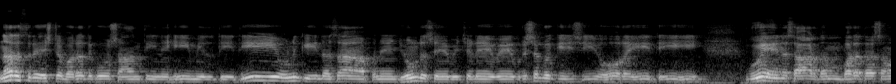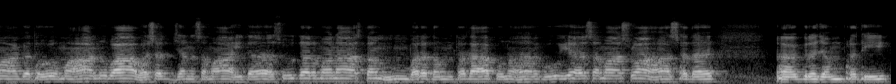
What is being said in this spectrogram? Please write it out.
नर श्रेष्ठ भरत को शांति नहीं मिलती थी। उनकी दशा अपने झुंड से बिछड़े हुए वृषभ की सी हो रही थी। गुहेन सार्धम भरत समागतो महानुभाव सज्जन समाहित सुधर्मनास्तं भरतं तदा पुनः गुह्य समाश्वासद अग्रजं प्रति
